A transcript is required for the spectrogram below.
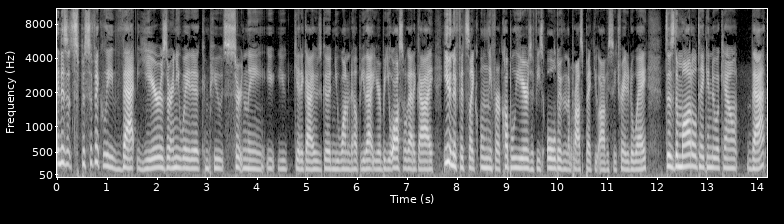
And is it specifically that year? Is there any way to compute? Certainly, you, you get a guy who's good and you want him to help you that year, but you also got a guy, even if it's like only for a couple years, if he's older than the prospect you obviously traded away. Does the model take into account that?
